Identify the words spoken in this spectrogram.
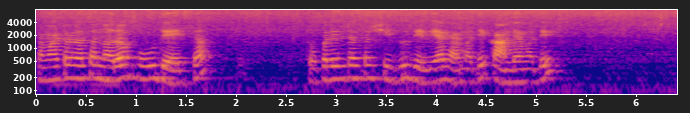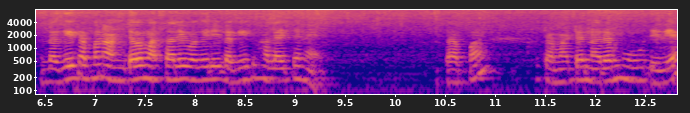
टमाटर असा नरम होऊ द्यायचा. तोपर्यंत असं शिजू देऊया ह्यामध्ये कांद्यामध्ये. लगेच आपण अंड मसाले वगैरे लगेच घालायचं नाही. आता आपण टमाटर नरम होऊ देऊया.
